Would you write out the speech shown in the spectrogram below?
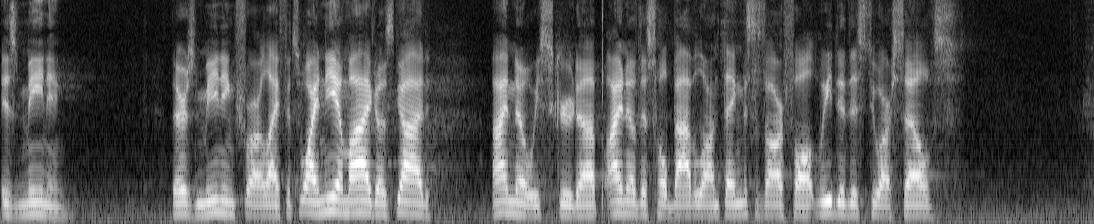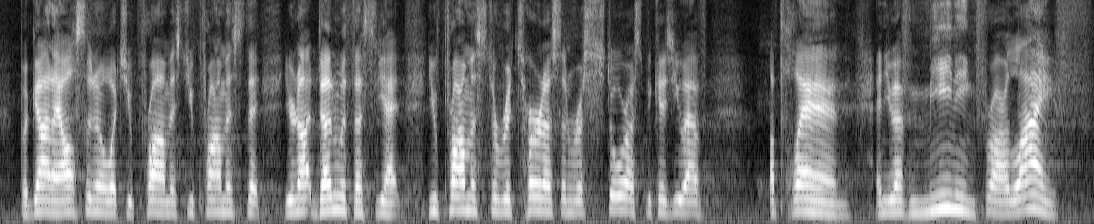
is meaning. There's meaning for our life. It's why Nehemiah goes, God, I know we screwed up. I know this whole Babylon thing, this is our fault. We did this to ourselves. But God, I also know what you promised. You promised that you're not done with us yet. You promised to return us and restore us because you have a plan and you have meaning for our life.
